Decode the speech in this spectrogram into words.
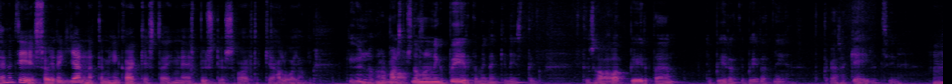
En mä tiedä, se on jotenkin jännä, että mihin kaikkeen sitä ihminen edes pystyy, jos se vaan yhtäkkiä haluaa jonkin. Kyllä, varmaan Panostus. sitten tämmönen niinku piirtäminenkin, niin sitten kun, sitten kun sä alat piirtämään ja piirrät ja piirrät, niin totta kai sä kehityt siinä. Mm.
